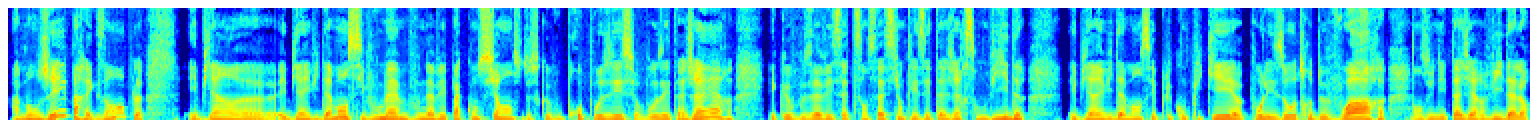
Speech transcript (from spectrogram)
à, manger, par exemple. Eh bien, euh, eh bien évidemment, si vous-même, vous, n'avez pas conscience de ce que vous proposez sur vos étagères et que vous avez cette sensation que les étagères sont vides, eh bien évidemment, c'est plus compliqué pour les autres de voir dans une étagère vide. Alors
